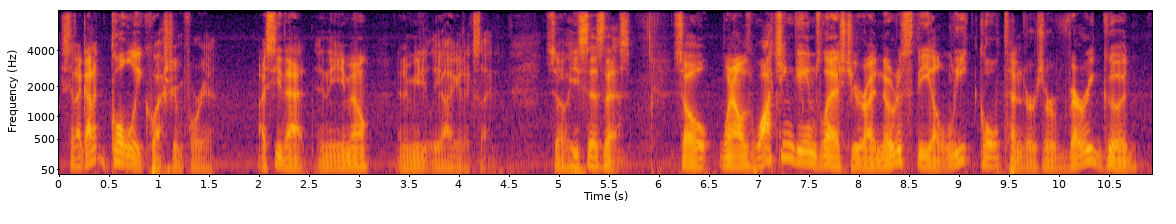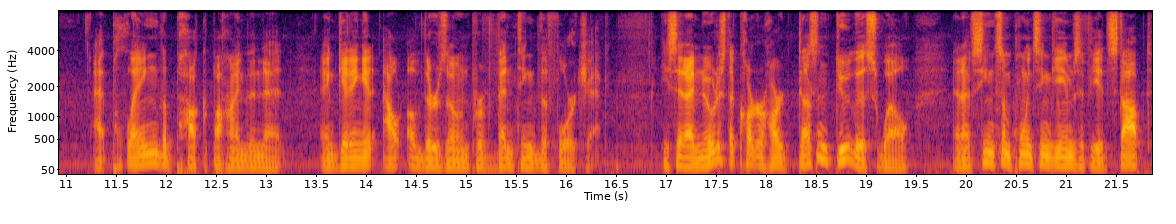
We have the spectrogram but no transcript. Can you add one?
He said, I got a goalie question for you. I see that in the email and immediately I get excited. So he says this. So when I was watching games last year, I noticed the elite goaltenders are very good at playing the puck behind the net and getting it out of their zone, preventing the forecheck. He said, I noticed that Carter Hart doesn't do this well, and I've seen some points in games if he had stopped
